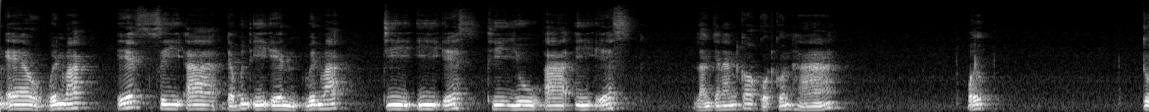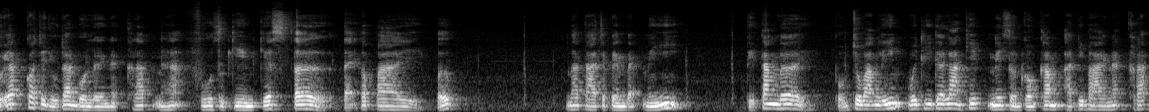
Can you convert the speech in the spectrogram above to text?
L L เว้นวรรค S C R W E N เว้นวรรค G E S T U R E S หลังจากนั้นก็กดค้นหาปุ๊บ ตัวแอปก็จะอยู่ด้านบนเลยนะครับนะฮะ Full Screen Gester แตะเข้าไปปุ๊บ หน้าตาจะเป็นแบบนี้ ติดตั้งเลย ผมจะวางลิงก์ไว้ที่ด้านล่างคลิปในส่วนของคำอธิบายนะครับ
